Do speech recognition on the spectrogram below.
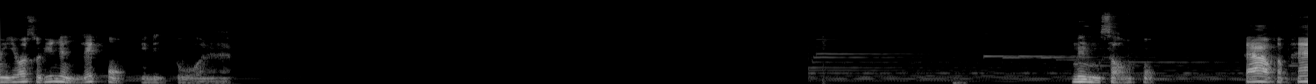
มีเฉพาะสูตรที่หนึ่งเลขหกมีหนึ่งตัวนะครับหนึ่งสองหกเก้ากับห้า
